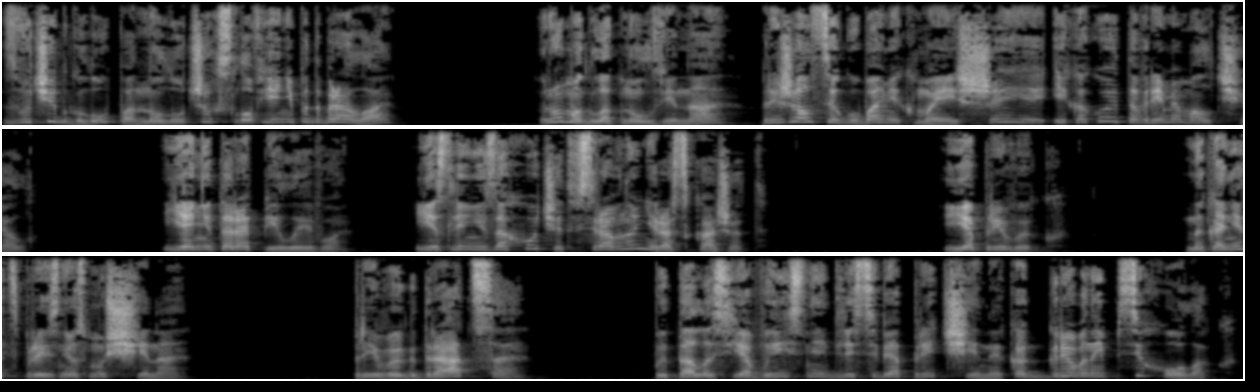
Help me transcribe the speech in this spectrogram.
Звучит глупо, но лучших слов я не подобрала. Рома глотнул вина, прижался губами к моей шее и какое-то время молчал. Я не торопила его. Если не захочет, все равно не расскажет. «Я привык», — наконец произнес мужчина. «Привык драться?» Пыталась я выяснить для себя причины, как грёбаный психолог.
